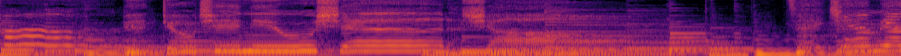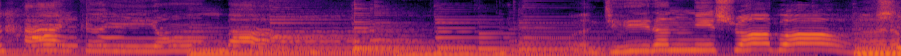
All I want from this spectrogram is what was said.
啊别丢弃你无邪的笑，再见面还可以拥抱。我记得你说过的时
